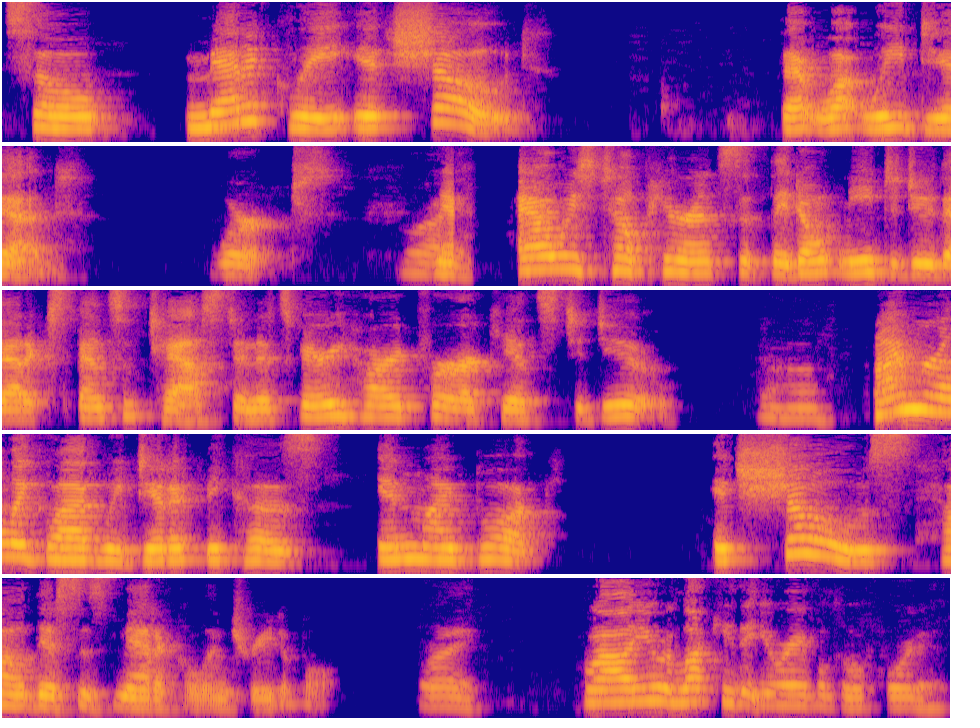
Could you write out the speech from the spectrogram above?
So medically, it showed that what we did worked. Right. Now, I always tell parents that they don't need to do that expensive test, and it's very hard for our kids to do. Uh-huh. I'm really glad we did it because in my book, it shows how this is medical and treatable. Right. Well, you were lucky that you were able to afford it.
